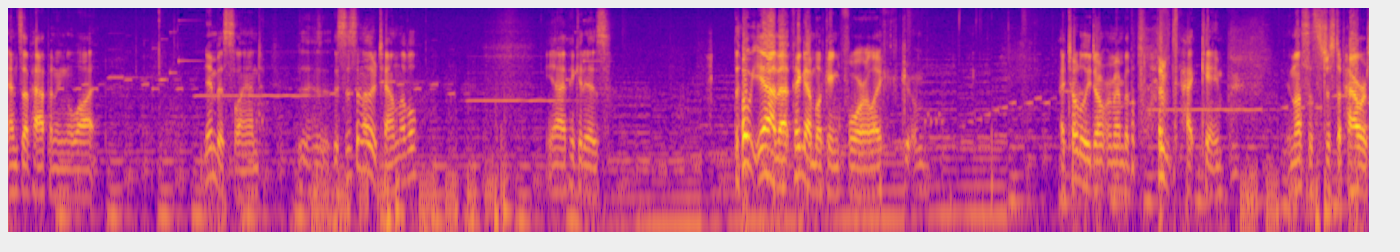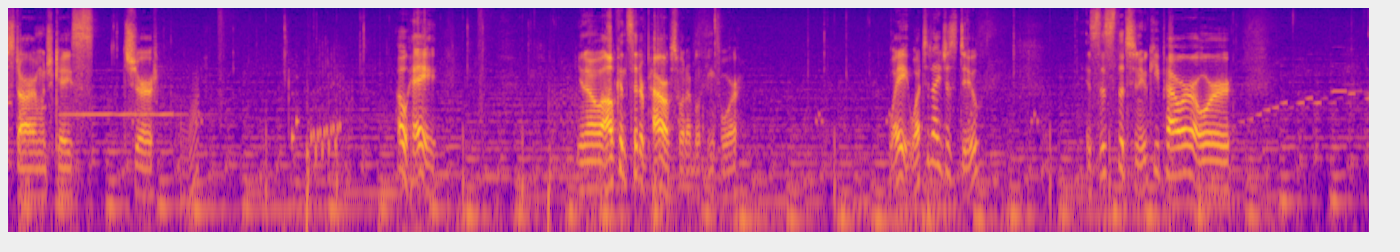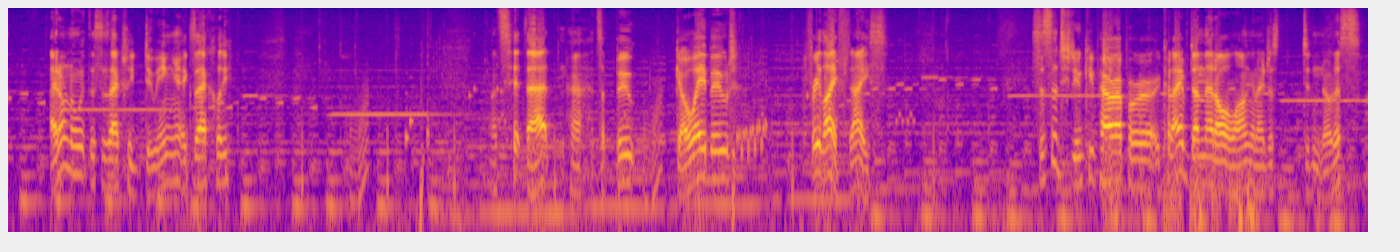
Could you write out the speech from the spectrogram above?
ends up happening a lot. Nimbus Land. Is this another town level? Yeah, I think it is. Oh yeah, that thing I'm looking for, like... Um, I totally don't remember the plot of that game. Unless it's just a power star, in which case, sure. Oh hey! You know, I'll consider power-ups what I'm looking for. Wait, what did I just do? Is this the Tanuki power, or... I don't know what this is actually doing exactly. Let's hit that. Huh, it's a boot. Go away, boot. Free life, nice. Is this a Tanuki power-up, or could I have done that all along and I just didn't notice?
